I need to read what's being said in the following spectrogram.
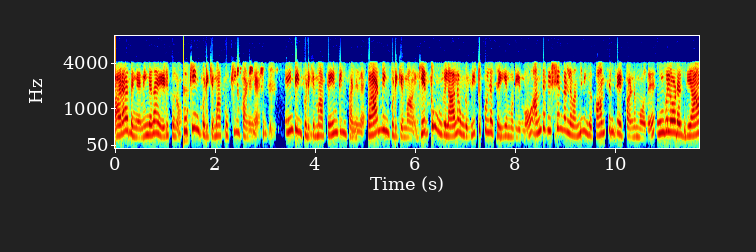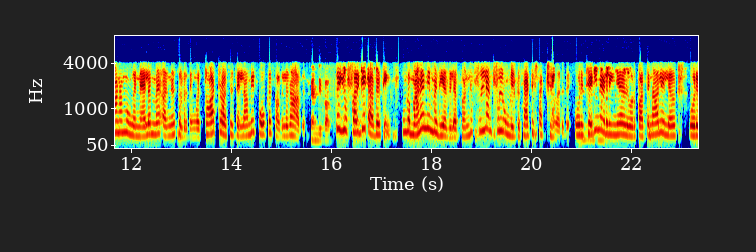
வராதுங்க. நீங்க தான் எடுக்கணும். குக்கிங் பிடிக்குமா? குக்கிங் பண்ணுங்க. பெயிண்டிங் பிடிக்குமா? பெயிண்டிங் பண்ணுங்க. கார்டனிங் பிடிக்குமா? எது உங்களால உங்க வீட்டுக்குள்ள செய்ய முடியுமோ அந்த விஷயங்கள்ல வந்து நீங்க கான்சென்ட்ரேட் பண்ணும்போது உங்களோட தியானம் உங்க நிலைமை என்ன சொல்றது உங்க தாட் ப்ராசஸ் எல்லாமே ஃபோக்கஸ் அதுல தான் ஆகுது. கண்டிப்பா. So you forget other things உங்க மன நிம்மதி அதுல வந்து ஃபுல் அண்ட் ஃபுல் உங்களுக்கு சாட்டிஸ்ஃபேக்ஷன் வருது. ஒரு செடி நடுறீங்க அது ஒரு பத்து நாள் இல்ல ஒரு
